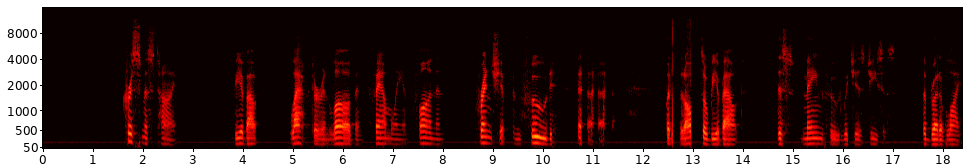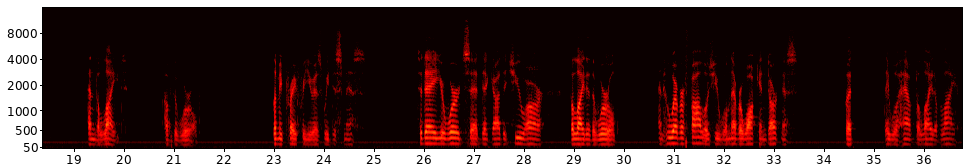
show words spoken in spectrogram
Christmas time be about laughter and love and family and fun and friendship and food. but it also be about this main food, which is Jesus, the bread of life and the light of the world. Let me pray for you as we dismiss. Today, your word said that, God, that you are the light of the world, and whoever follows you will never walk in darkness, but they will have the light of life.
